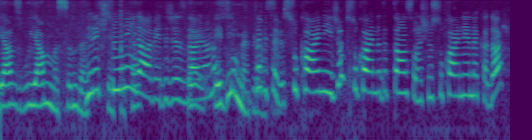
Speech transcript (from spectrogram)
yalnız bu yanmasın da. Direkt Şefika. suyunu ilave edeceğiz Derya Hanım. Ee, edeyim Su- mi biraz? Tabii tabii su kaynayacak. Su kaynadıktan sonra şimdi su kaynayana kadar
